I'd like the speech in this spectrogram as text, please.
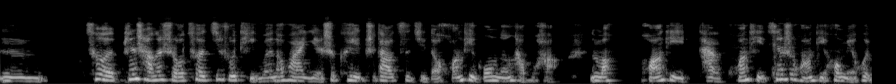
嗯。测平常的时候测基础体温的话，也是可以知道自己的黄体功能好不好。那么黄体它黄体先是黄体，后面会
